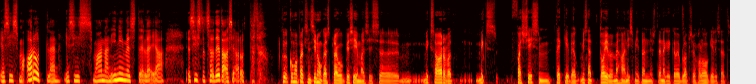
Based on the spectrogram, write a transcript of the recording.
ja siis ma arutlen ja siis ma annan inimestele ja, ja siis nad saavad edasi arutada. Kui ma peaksin sinu käest praegu küsima, siis äh, miks sa arvad, miks fašism tekib ja mis need toimemehhanismid on just ennekõike võib-olla psühholoogilised?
